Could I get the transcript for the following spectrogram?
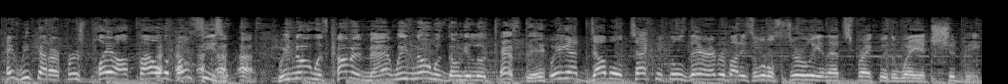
Hey, we've got our first playoff foul of the postseason. we knew it was coming, man. We knew it was going to get a little testy. We got double technicals there. Everybody's a little surly, and that's frankly the way it should be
